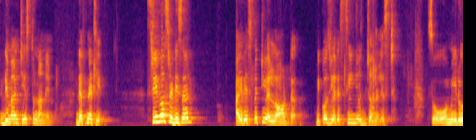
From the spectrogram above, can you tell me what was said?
డిమాండ్ చేస్తున్నాను నేను. Definitely Srinivas Reddy sir I respect you a lot because you're a senior journalist so మీరు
